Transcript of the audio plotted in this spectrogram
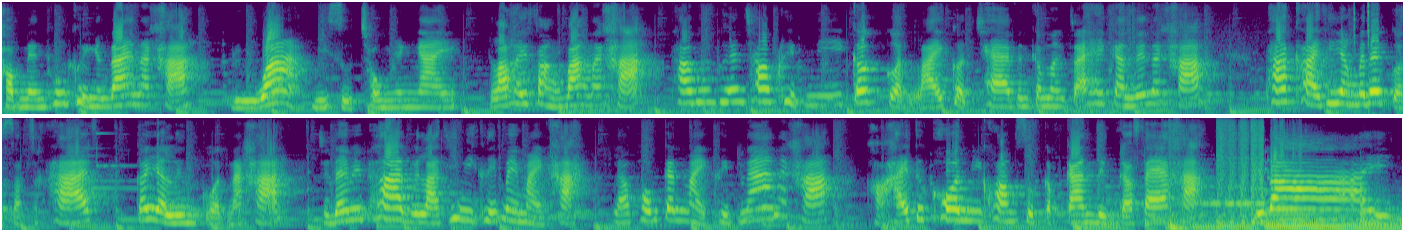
คอมเมนต์พูดคุยกันได้นะคะ หรือว่ามีสูตรชงยังไง เล่าให้ฟังบ้างนะคะ ถ้าเพื่อนๆชอบคลิปนี้ก็กดไลค์กดแชร์เป็นกำลังใจให้กันด้วยนะคะ ถ้าใครที่ยังไม่ได้กด subscribe ก็อย่าลืมกดนะคะ จะได้ไม่พลาดเวลาที่มีคลิปใหม่ๆค่ะ แล้วพบกันใหม่คลิปหน้านะคะ ขอให้ทุกคนมีความสุขกับการดื่มกาแฟค่ะ บ๊ายบาย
